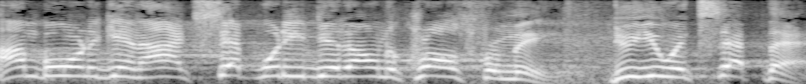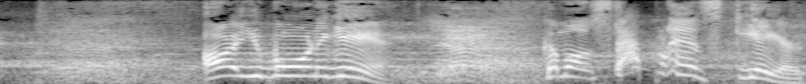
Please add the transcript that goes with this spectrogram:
I'm born again. I accept what He did on the cross for me. Do you accept that? Are you born again? Yes. Come on, stop playing scared.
